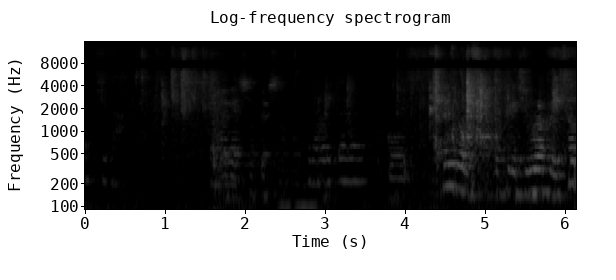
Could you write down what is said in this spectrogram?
끝이다 여기 404번 끄는 어, 쌤좀 어떻게 질문할 거 있어?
